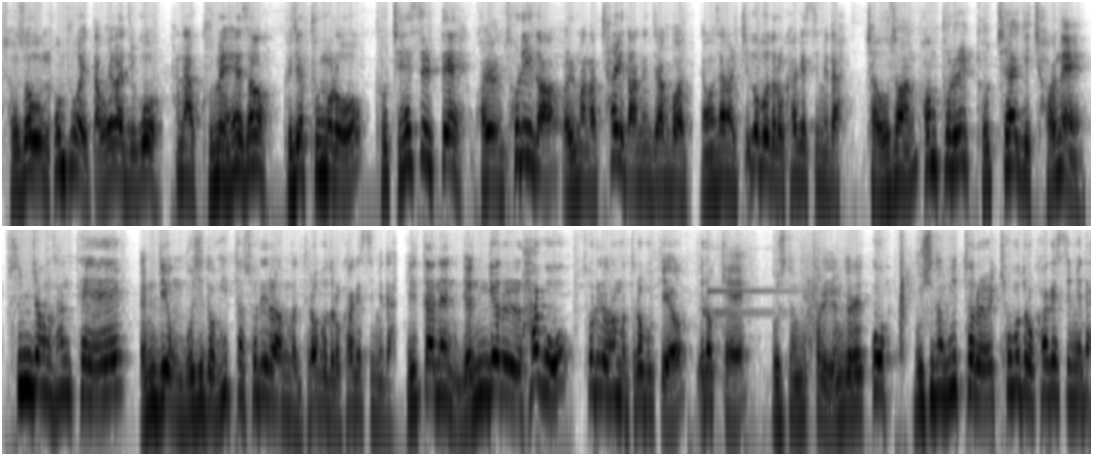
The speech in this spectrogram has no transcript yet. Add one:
저소음 펌프가 있다고 해가지고 하나 구매해서 그 제품으로 교체했을 때 과연 소리가 얼마나 차이 나는지 한번 영상을 찍어보도록 하겠습니다. 자 우선 펌프를 교체하기 전에 순정 상태의 MD용 무시동 히터 소리를 한번 들어보도록 하겠습니다. 일단은 연결을 하고 소리를 한번 들어볼게요. 이렇게 무시동 히터를 연결했고 무시동 히터를 켜보도록 하겠습니다.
